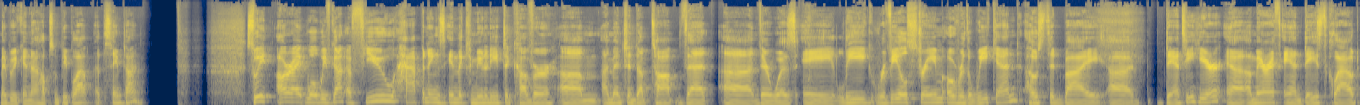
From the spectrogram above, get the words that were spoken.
Maybe we can uh, help some people out at the same time. Sweet. All right. Well, we've got a few happenings in the community to cover. Um, I mentioned up top that uh, there was a league reveal stream over the weekend hosted by uh, Dante here, uh, Amerith, and Dazed Cloud.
